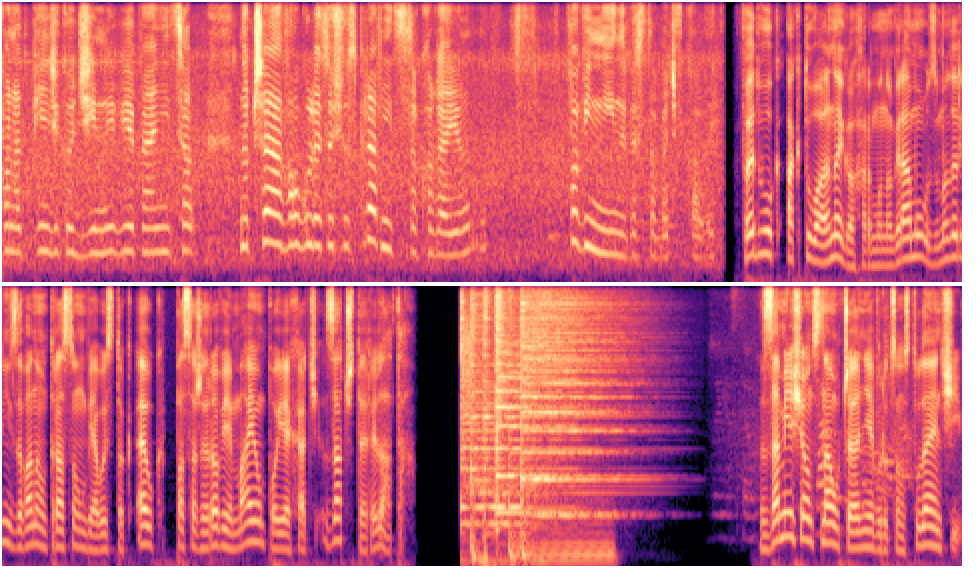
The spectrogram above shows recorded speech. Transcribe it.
ponad 5 godzin, wie pani co, no trzeba w ogóle coś usprawnić z tą koleją. Powinni inwestować w kolej. Według aktualnego harmonogramu zmodernizowaną trasą Białystok-Ełk pasażerowie mają pojechać za 4 lata. Za miesiąc na uczelnię wrócą studenci.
